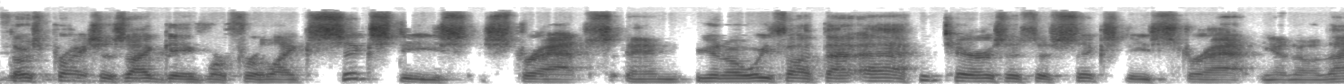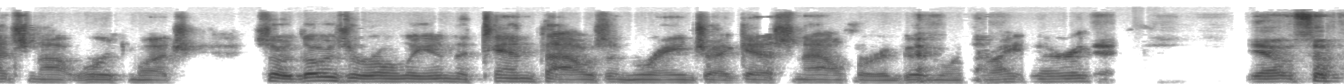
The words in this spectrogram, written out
those prices I gave were for like sixties strats. And, you know, we thought that, ah, who cares? It's a sixties strat, you know, that's not worth much. So those are only in the ten thousand range, I guess, now for a good one, right, Larry? Yeah, so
